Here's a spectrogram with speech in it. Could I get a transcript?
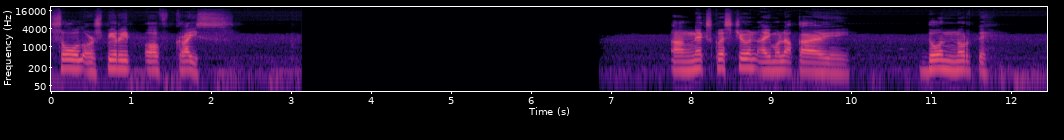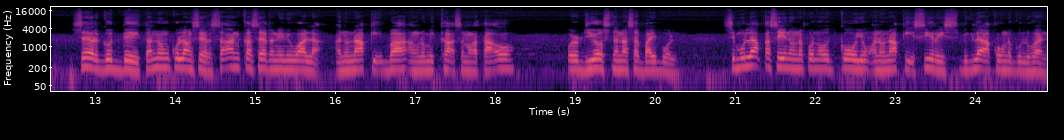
soul or spirit of Christ. Ang next question ay mula kay Don Norte. Sir, good day. Tanong ko lang sir, saan ka sir naniniwala? Anunnaki ba ang lumikha sa mga tao? Or Diyos na nasa Bible? Simula kasi nung napanood ko yung Anunnaki series, bigla akong naguluhan.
